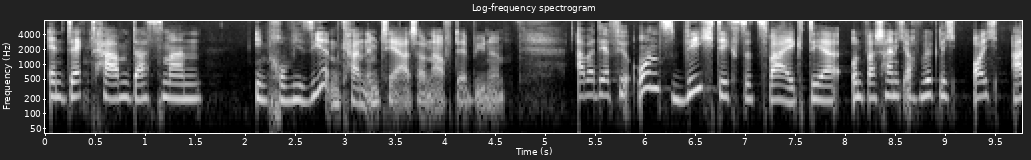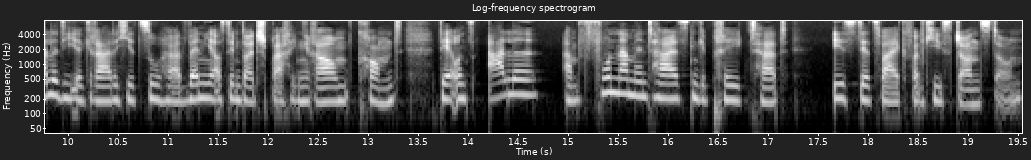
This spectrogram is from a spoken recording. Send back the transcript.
entdeckt haben, dass man improvisieren kann im Theater und auf der Bühne. Aber der für uns wichtigste Zweig, der und wahrscheinlich auch wirklich euch alle, die ihr gerade hier zuhört, wenn ihr aus dem deutschsprachigen Raum kommt, der uns alle am fundamentalsten geprägt hat, ist der Zweig von Keith Johnstone.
